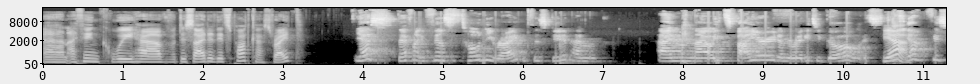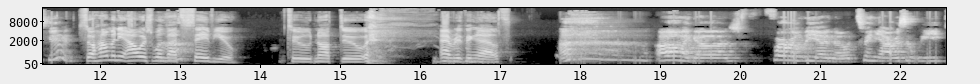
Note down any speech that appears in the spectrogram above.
And I think we have decided it's podcast, right? Yes, definitely. It feels totally right. It feels good. I'm I'm now inspired and ready to go. It's yeah, it's, yeah, feels good. So, how many hours will uh-huh. that save you to not do everything else? oh my gosh, probably I know twenty hours a week,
